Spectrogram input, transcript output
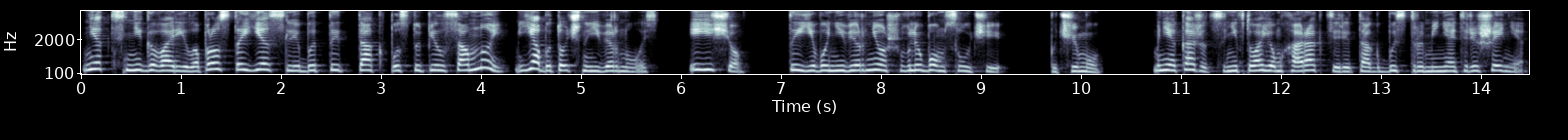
Нет, не говорила. Просто если бы ты так поступил со мной, я бы точно не вернулась. И еще, ты его не вернешь в любом случае. Почему? Мне кажется, не в твоем характере так быстро менять решение.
